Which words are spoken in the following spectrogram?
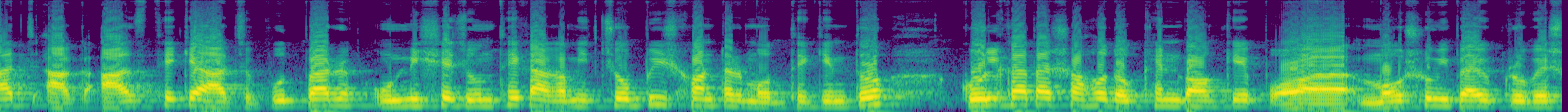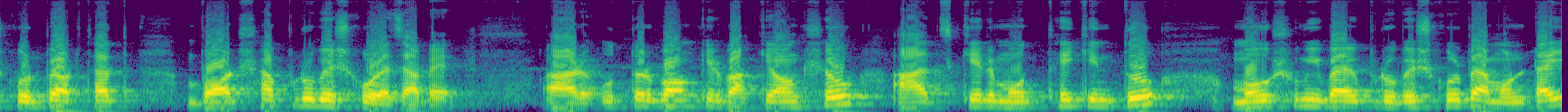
আজ আজ থেকে আজ বুধবার উনিশে জুন থেকে আগামী চব্বিশ ঘণ্টার মধ্যে কিন্তু কলকাতা সহ দক্ষিণবঙ্গে মৌসুমি বায়ু প্রবেশ করবে, অর্থাৎ বর্ষা প্রবেশ করে যাবে। আর উত্তরবঙ্গের বাকি অংশেও আজকের মধ্যেই কিন্তু মৌসুমি বায়ু প্রবেশ করবে এমনটাই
